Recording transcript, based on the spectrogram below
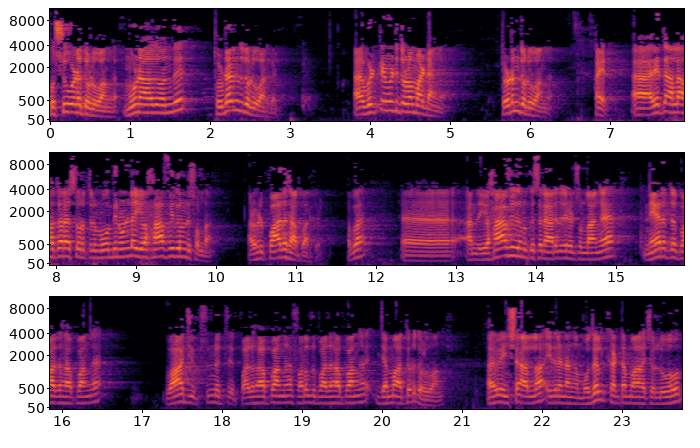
ஹொசுவோட தொழுவாங்க. மூணாவது வந்து தொடர்ந்து தொழுவார்கள். அதை விட்டு விட்டு தொழ மாட்டாங்க. தொடர்ந்து தொழுவாங்க. ஹயர் அஹ் அதைத்தான் அல்லாஹ் தாலா சூரத்தில் மூபின் யுஹாஃபிதுன்னு சொல்றான் அவர்கள் பாதுகாப்பார்கள். அப்ப அந்த யுஹாஃபிதுனுக்கு சில அறிஞர்கள் சொல்றாங்க நேரத்தை பாதுகாப்பாங்க வாஜிப் சுண்ணத்து பாதுகாப்பாங்க ஃபரது பாதுகாப்பாங்க ஜமாத்தோடு தொழுவாங்க. ஆகவே இன்ஷா அல்லாஹ் இதில் நாங்கள் முதல் கட்டமாக சொல்லுவோம்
